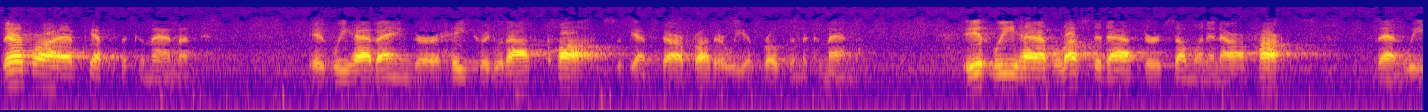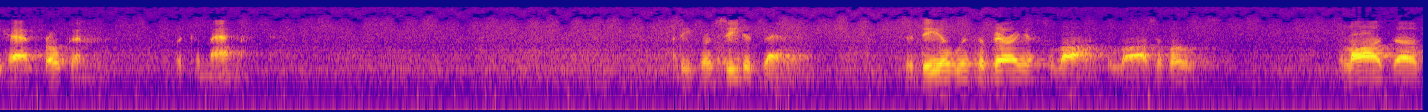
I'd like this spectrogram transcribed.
therefore I have kept the commandment. If we have anger, hatred without cause against our brother, we have broken the commandment. If we have lusted after someone in our hearts, then we have broken the commandment. And he proceeded then to deal with the various laws, the laws of oath, the laws of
